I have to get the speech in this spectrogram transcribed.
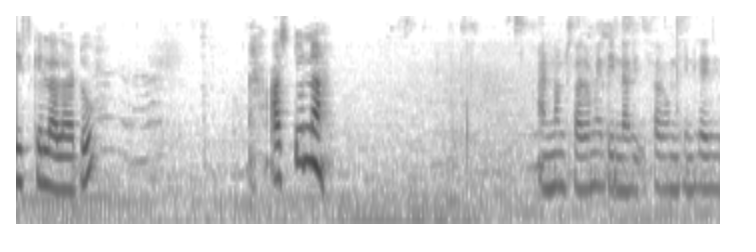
తీసుకెళ్ళాలి అటు. వస్తున్నా అన్నం సగమే తిన్నది సగం తినలేదు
